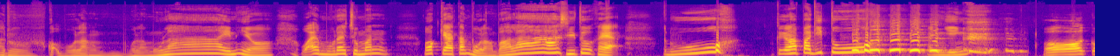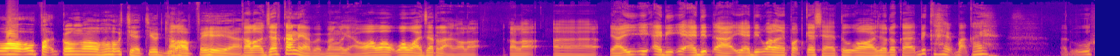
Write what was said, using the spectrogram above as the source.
Aduh, kok bolang bolang mulai ini yo. Wah, mulai cuman wah kelihatan bolang balas gitu kayak aduh, kenapa gitu? Anjing. Oh, oh, oh, oh, Pak Kong, oh, oh, Kalau- gila HP ya. Kalau Jeff kan ya memang ya wah, wah, wah wajar lah kalau kalau eh, ya i, i, edit i, edit ah i, edit walang podcast ya itu wah jodoh kayak bi kayak pak kayak aduh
